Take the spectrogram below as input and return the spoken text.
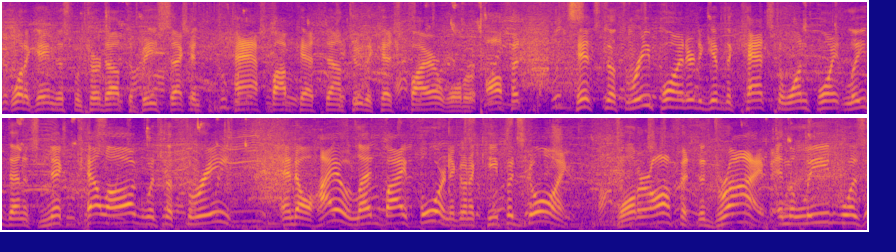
And what a game this one turned out to be. Second half, Bobcats down two. They catch fire. Walter Offutt hits the three-pointer to give the Cats the one-point lead. Then it's Nick Kellogg with the three. And Ohio led by four, and they're going to keep it going. Walter Offutt, the drive, and the lead was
